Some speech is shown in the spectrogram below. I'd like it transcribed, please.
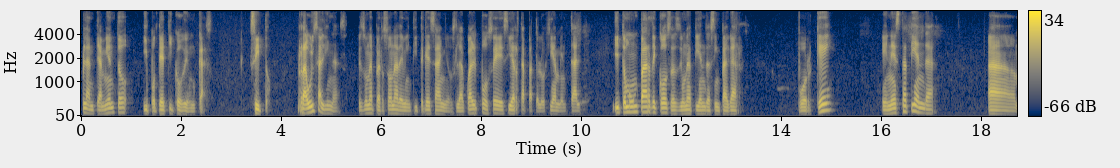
planteamiento hipotético de un caso. Cito, Raúl Salinas es una persona de 23 años, la cual posee cierta patología mental y tomó un par de cosas de una tienda sin pagar. ¿Por qué en esta tienda, uh,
